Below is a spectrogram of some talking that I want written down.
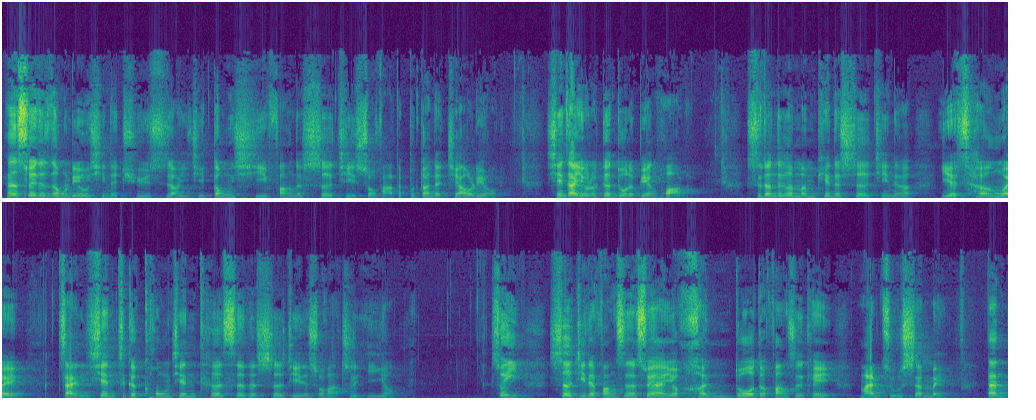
但是随着这种流行的趋势啊，以及东西方的设计手法的不断的交流，现在有了更多的变化了，使得那个门片的设计呢，也成为展现这个空间特色的设计的手法之一哦。所以设计的方式呢，虽然有很多的方式可以满足审美，但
